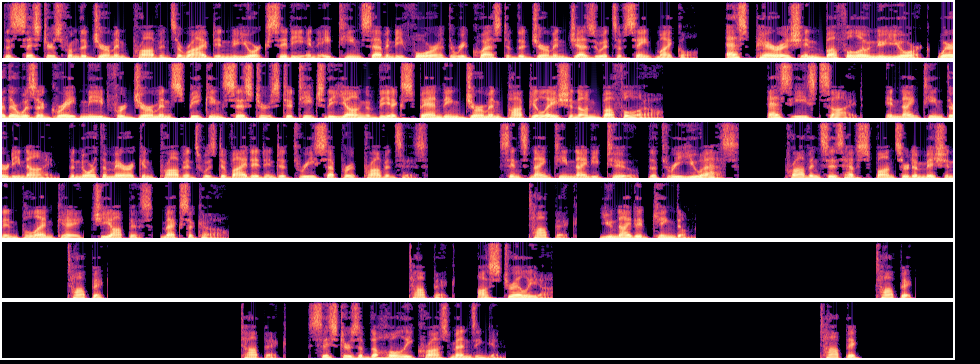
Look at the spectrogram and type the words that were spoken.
The sisters from the German province arrived in New York City in 1874 at the request of the German Jesuits of St. Michael. S. Parish in Buffalo, New York, where there was a great need for German-speaking sisters to teach the young of the expanding German population on Buffalo's east side. In 1939, the North American province was divided into three separate provinces. Since 1992, the three U.S. provinces have sponsored a mission in Palenque, Chiapas, Mexico. United Kingdom Topic. Topic. Australia. Topic. Topic. Sisters of the Holy Cross Menzingen Topic.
